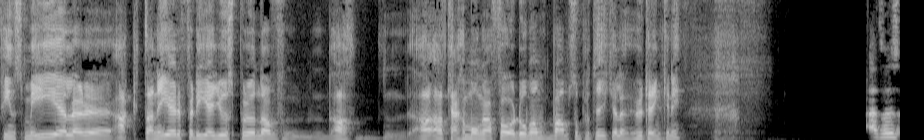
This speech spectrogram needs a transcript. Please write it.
finns med eller eh, aktar ni er för det just på grund av att, att kanske många har fördomar mot Bamse-politik eller hur tänker ni? Alltså,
